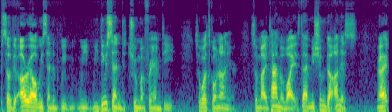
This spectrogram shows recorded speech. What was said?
so the Ariel we send we, we, we do send truma for him to eat. So what's going on here? So my time of why is that mishum da anis, right?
